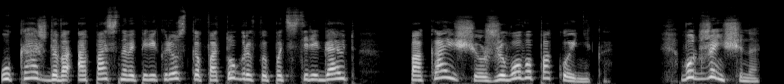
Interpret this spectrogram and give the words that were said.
У каждого опасного перекрестка фотографы подстерегают пока еще живого покойника. Вот женщина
